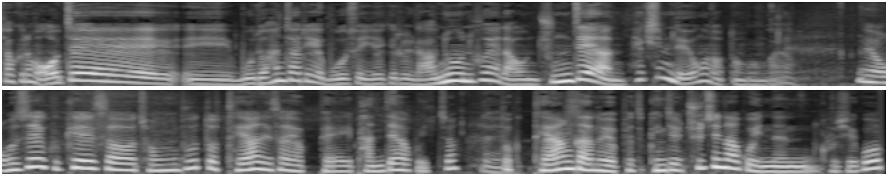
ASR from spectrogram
자, 그럼 어제 이 모두 한 자리에 모여서 이야기를 나눈 후에 나온 중재안 핵심 내용은 어떤 건가요? 네, 어제 국회에서 정부 또 대한의사협회 반대하고 있죠. 네. 또 대한간호협회도 굉장히 추진하고 있는 곳이고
